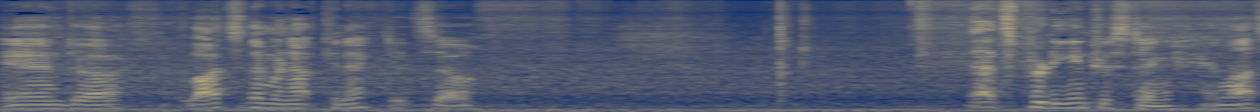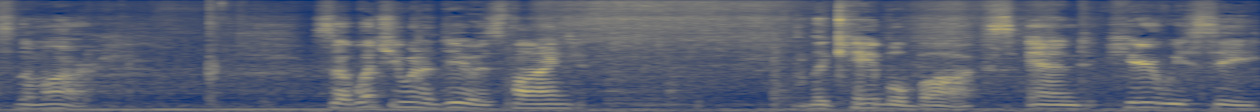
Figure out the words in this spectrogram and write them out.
And uh, lots of them are not connected, so that's pretty interesting, and lots of them are. So what you want to do is find the cable box, and here we see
